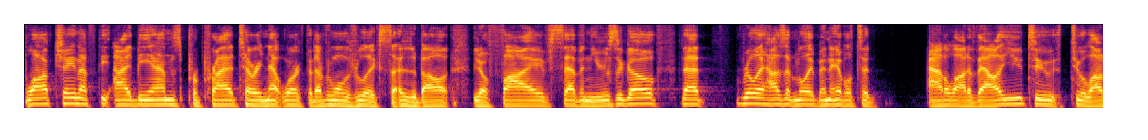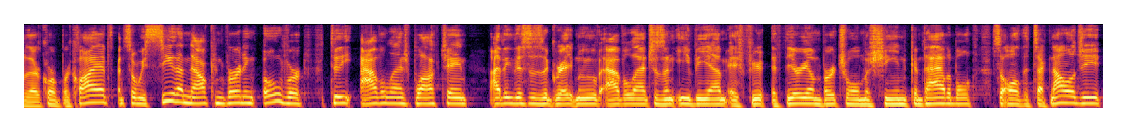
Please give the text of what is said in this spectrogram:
blockchain. That's the IBM's proprietary network that everyone was really excited about, you know, five, seven years ago, that really hasn't really been able to add a lot of value to, to a lot of their corporate clients. And so we see them now converting over to the Avalanche blockchain. I think this is a great move. Avalanche is an EVM, Ethereum virtual machine compatible. So all the technology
